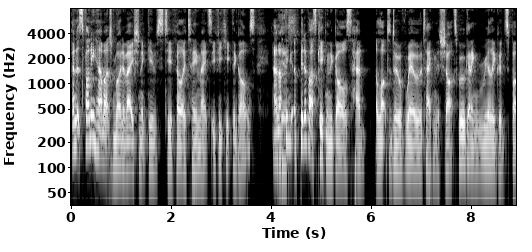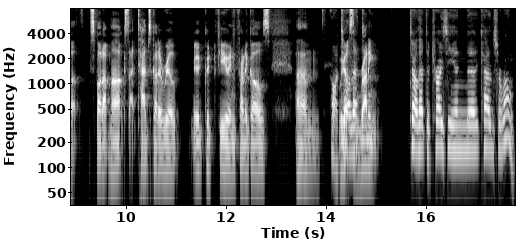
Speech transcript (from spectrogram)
And it's funny how much motivation it gives to your fellow teammates if you kick the goals. And I think a bit of us kicking the goals had a lot to do with where we were taking the shots. We were getting really good spot spot up marks. Like Tab's got a real a good few in front of goals. Um, Oh, we got some running. tell that to Treacy and uh, Caleb wrong.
